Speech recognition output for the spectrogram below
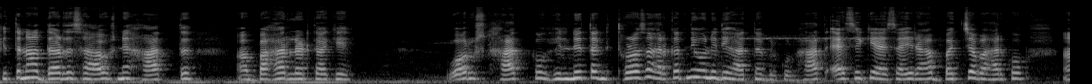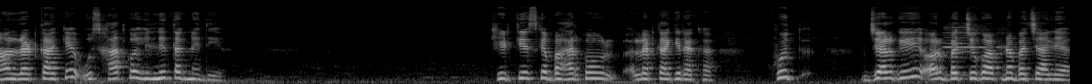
कितना दर्द सहा उसने हाथ बाहर लटका के और उस हाथ को हिलने तक थोड़ा सा हरकत नहीं होने दी हाथ में बिल्कुल। हाथ ऐसे कि ऐसा ही रहा, बच्चा बाहर को लटका के उस हाथ को हिलने तक नहीं दिया। खिड़की इसके बाहर को लटका के रखा। खुद जल गई और बच्चे को अपना बचा लिया।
